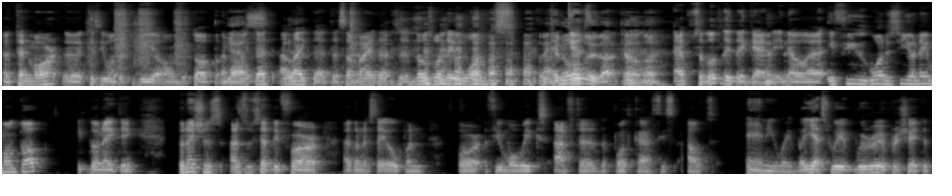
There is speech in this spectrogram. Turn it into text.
Uh, 10 more because he wanted to be on the top and I like Yes, that I yeah. like that there's somebody that uh, knows what they want They can all do that, can't they? Absolutely, they can. You know, uh, if you want to see your name on top, keep donating. Donations, as we said before, are going to stay open for a few more weeks after the podcast is out. Anyway, but yes, we we really appreciate it.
